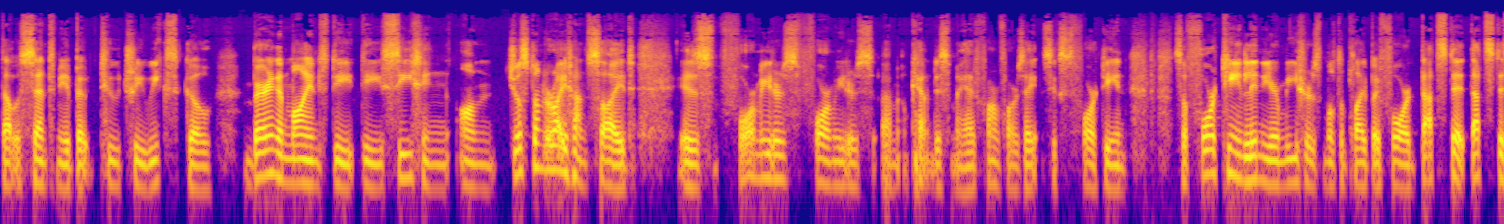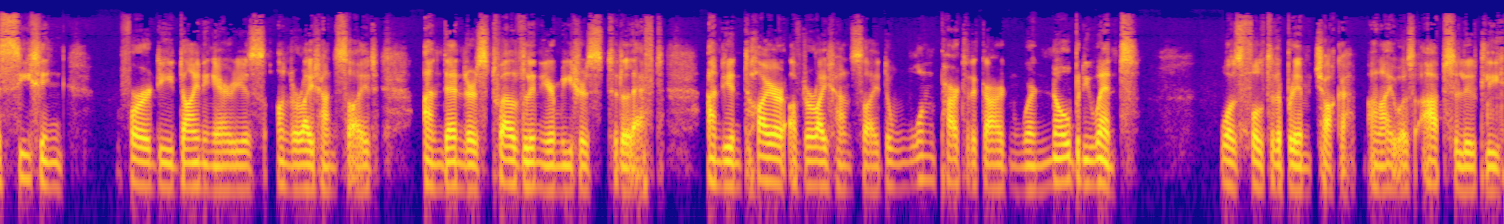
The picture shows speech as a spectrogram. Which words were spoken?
that was sent to me about two, three weeks ago. Bearing in mind the, the seating on just on the right hand side is four meters, four meters. Um, I'm counting this in my head. Four and four is eight, six is 14. So 14 linear meters multiplied by four. That's the, that's the seating for the dining areas on the right hand side. And then there's 12 linear meters to the left. And the entire of the right hand side, the one part of the garden where nobody went, was full to the brim chocker, and I was absolutely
